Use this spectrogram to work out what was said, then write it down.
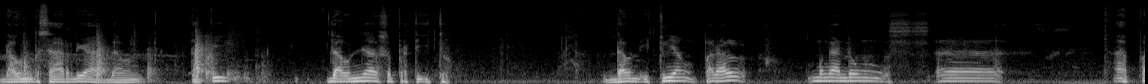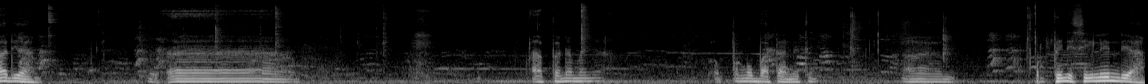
Daun besar dia, daun tapi daunnya seperti itu. Daun itu yang padahal mengandung eh, apa dia? Eh, apa namanya? Pengobatan itu. Eh, penisilin dia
